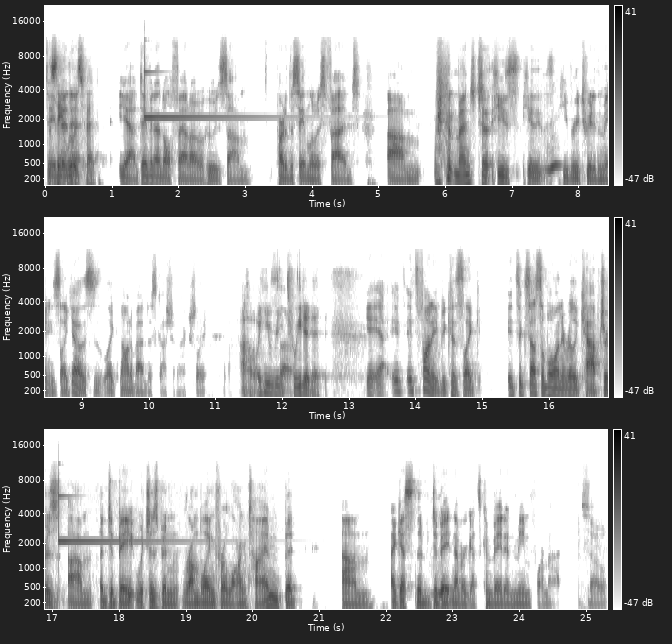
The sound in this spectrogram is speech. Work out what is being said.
the St. Louis Fed. Yeah, David Andolfatto, who's um, part of the St. Louis Fed, um, mentioned he's he he retweeted the meme. He's like, yeah, this is like not a bad discussion actually. Oh, he retweeted so, it. Yeah, yeah, it, it's funny because like it's accessible and it really captures um, a debate which has been rumbling for a long time, but um, I guess the debate never gets conveyed in meme format. So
